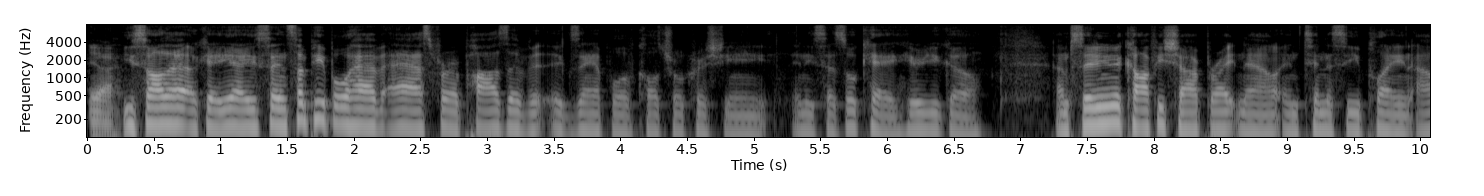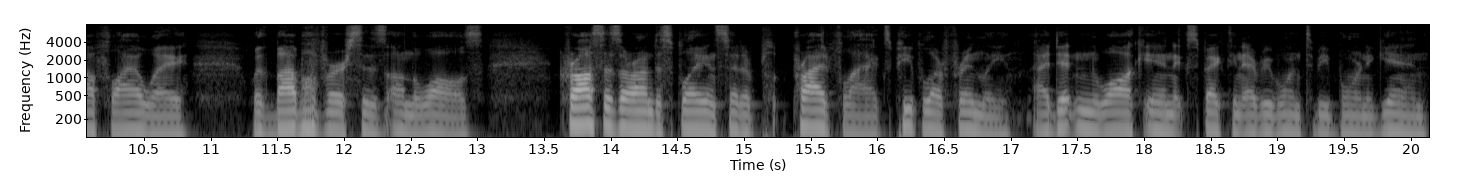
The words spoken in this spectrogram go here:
Yeah. you saw that? Okay, yeah. He's saying some people have asked for a positive example of cultural Christianity, and he says, "Okay, here you go. I'm sitting in a coffee shop right now in Tennessee, playing "I'll Fly Away" with Bible verses on the walls. Crosses are on display instead of pride flags. People are friendly. I didn't walk in expecting everyone to be born again.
